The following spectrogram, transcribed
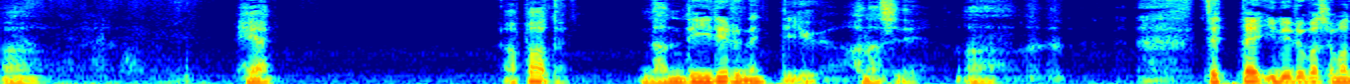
うん。部屋に、アパートに、なんで入れるねんっていう話で。うん。絶対入れる場所間違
